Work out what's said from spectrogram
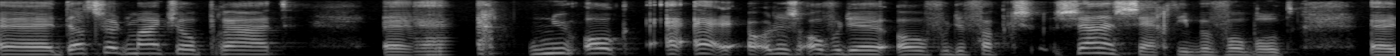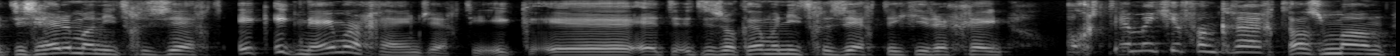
Uh, dat soort macho-praat. Uh, nu ook, uh, dus over de, over de vaccins zegt hij bijvoorbeeld, uh, het is helemaal niet gezegd, ik, ik neem er geen, zegt hij. Ik, het, het, is ook helemaal niet gezegd dat je er geen oogstemmetje van krijgt als man.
